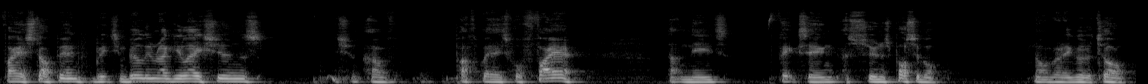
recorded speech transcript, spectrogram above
fire stopping, breaching building regulations, you shouldn't have pathways for fire. That needs fixing as soon as possible. Not very good at all.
